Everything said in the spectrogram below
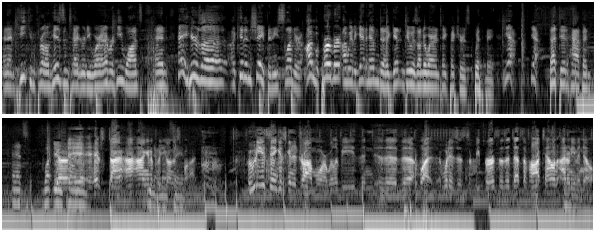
and that he can throw his integrity wherever he wants. And hey, here's a, a kid in shape and he's slender. I'm a pervert. I'm going to get him to get into his underwear and take pictures with me. Yeah, yeah, that did happen, and that's what Yeah, Hipstar. I, I'm gonna put you on the saying. spot. Who do you think is gonna draw more? Will it be the the the what? What is this? The rebirth of the death of Hogtown? I don't even know.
